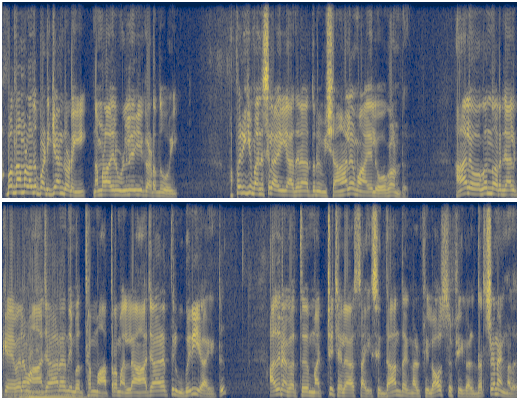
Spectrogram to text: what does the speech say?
അപ്പോൾ നമ്മളത് പഠിക്കാൻ തുടങ്ങി. നമ്മൾ അതിനുള്ളിലേക്ക് കടന്നുപോയി. അപ്പോൾ എനിക്ക് മനസ്സിലായി അതിനകത്തൊരു വിശാലമായ ലോകമുണ്ട്. ആ ലോകം എന്ന് പറഞ്ഞാൽ കേവലം ആചാര നിബദ്ധം മാത്രമല്ല ആചാരത്തിൽ ഉപരിയായിട്ട് അതിനകത്ത് മറ്റു ചില സൈ സിദ്ധാന്തങ്ങൾ ഫിലോസഫികൾ ദർശനങ്ങൾ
